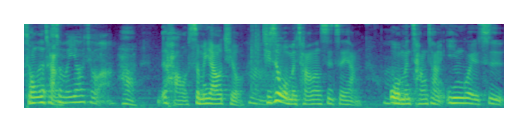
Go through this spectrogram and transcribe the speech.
通常什么要求啊？好，好，什么要求？嗯、其实我们常常是这样，嗯、我们常常因为是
